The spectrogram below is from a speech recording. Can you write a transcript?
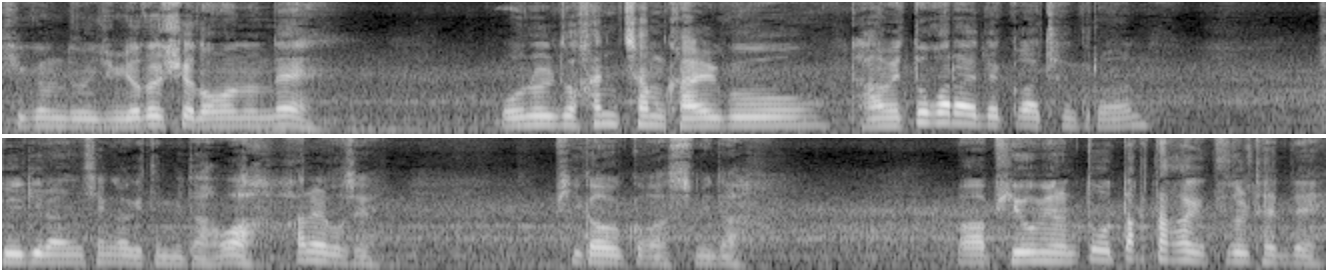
지금도 지금 8시가 넘었는데 오늘도 한참 갈고 다음에 또 갈아야 될 것 같은 그런 불길한 생각이 듭니다. 와 하늘 보세요. 비가 올 것 같습니다. 아, 비 오면 또 딱딱하게 굳을 텐데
